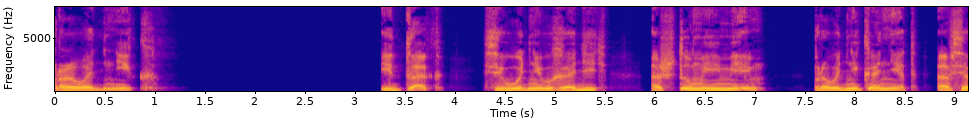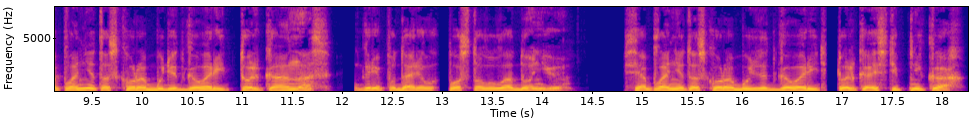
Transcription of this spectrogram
Проводник. Итак, сегодня выходить, а что мы имеем? Проводника нет, а вся планета скоро будет говорить только о нас. Греб ударил по столу ладонью. Вся планета скоро будет говорить только о степняках,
